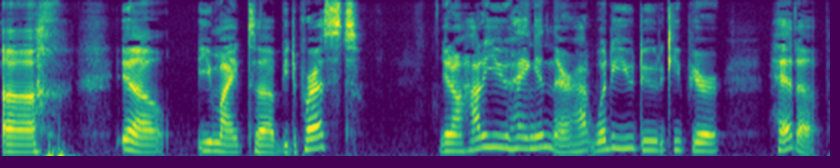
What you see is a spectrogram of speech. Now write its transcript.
Uh, you know, you might uh, be depressed. You know, how do you hang in there? How, what do you do to keep your head up?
